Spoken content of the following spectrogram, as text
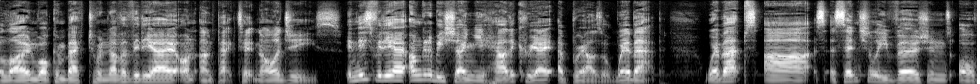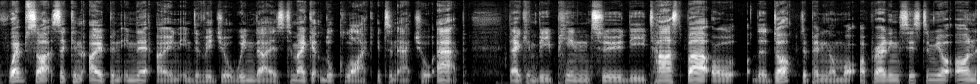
Hello and welcome back to another video on Unpacked Technologies. In this video, I'm going to be showing you how to create a browser web app. Web apps are essentially versions of websites that can open in their own individual windows to make it look like it's an actual app. They can be pinned to the taskbar or the dock, depending on what operating system you're on,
